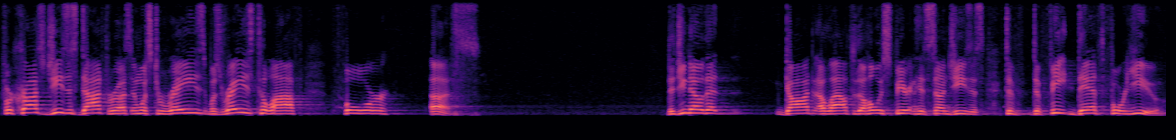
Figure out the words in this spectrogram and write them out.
For Christ Jesus died for us and was to raise was raised to life for us. Did you know that God allowed through the Holy Spirit and His Son Jesus to defeat death for you?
